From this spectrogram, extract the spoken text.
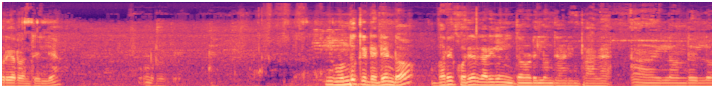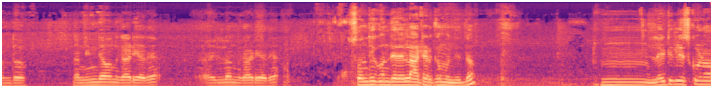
ಕೊರಿಯರ್ ಅಂತ ಇಲ್ಲಿ ಈ ಮುಂದಕ್ಕೆ ಡೆಡ್ ಎಂಡು ಬರೀ ಕೊರಿಯರ್ ಗಾಡಿಗಳು ನಿಂತ ನೋಡಿ ಇಲ್ಲೊಂದು ಎರಡು ಇಂಟ್ರಾವೆ ಇಲ್ಲೊಂದು ಇಲ್ಲೊಂದು ನನ್ನ ಹಿಂದೆ ಒಂದು ಗಾಡಿ ಅದೇ. ಇಲ್ಲೊಂದು ಗಾಡಿ ಅದೇ. ಸೊಂದಿಗೊಂದೆಲ್ಲ ಆಟ ಆಡ್ಕೊಂಡು ಬಂದಿದ್ದು. ಲೈಟ್ ಇಳಿಸ್ಕೊಳೋ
